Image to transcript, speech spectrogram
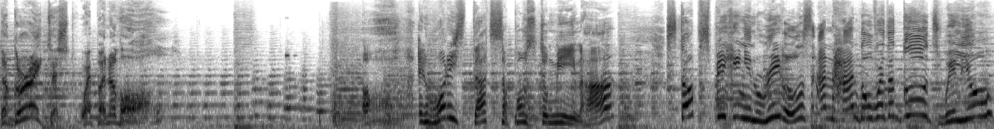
The greatest weapon of all. Oh, and what is that supposed to mean, huh? Stop speaking in riddles and hand over the goods, will you?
